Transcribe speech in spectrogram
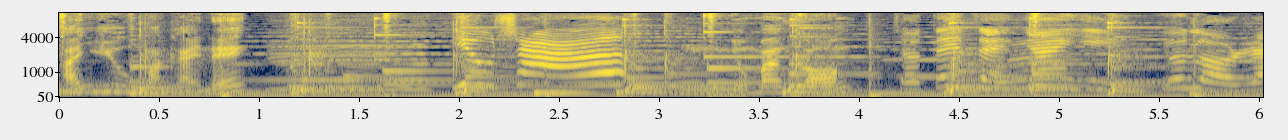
还有乜界呢？有啥？嗯，用慢讲。就对正眼影有老人。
